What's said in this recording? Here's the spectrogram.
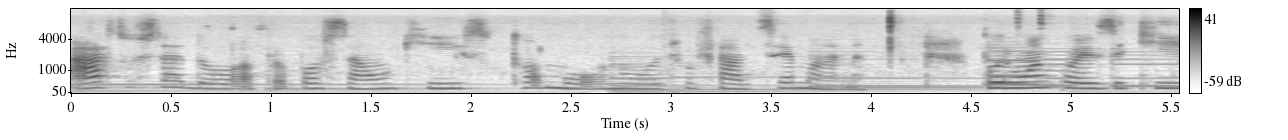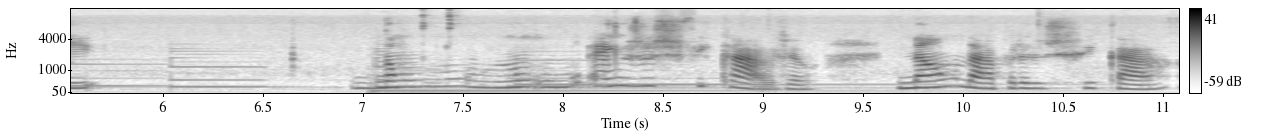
assustador a proporção que isso tomou no último final de semana. Por uma coisa que não, não é injustificável. Não dá para justificar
